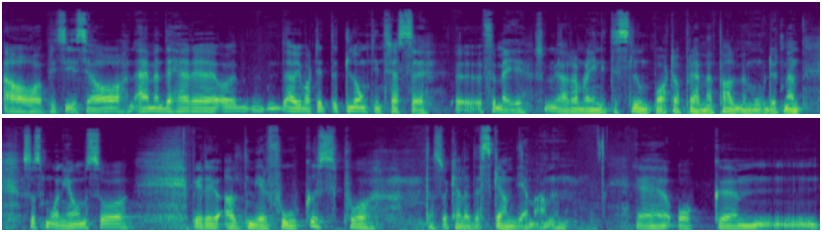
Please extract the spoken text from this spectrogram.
Ja, precis. Ja, nej, men det här det har ju varit ett, ett långt intresse för mig. Jag ramlade in lite slumpartat på det här med Palmemordet. Men så småningom så blev det ju allt mer fokus på den så kallade Skandiamannen. Och um,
